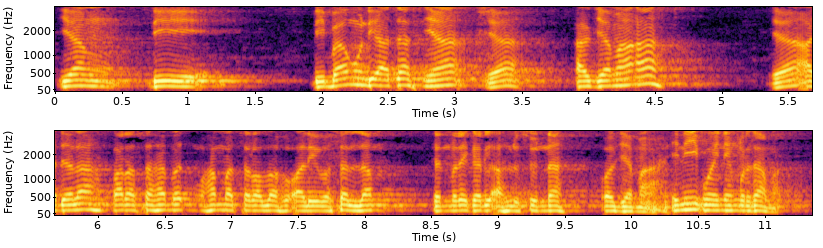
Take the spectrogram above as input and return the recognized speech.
yang di dibangun di atasnya ya al-jamaah ya adalah para sahabat Muhammad sallallahu alaihi wasallam dan mereka adalah ahlu sunnah wal jamaah. Ini poin yang pertama.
